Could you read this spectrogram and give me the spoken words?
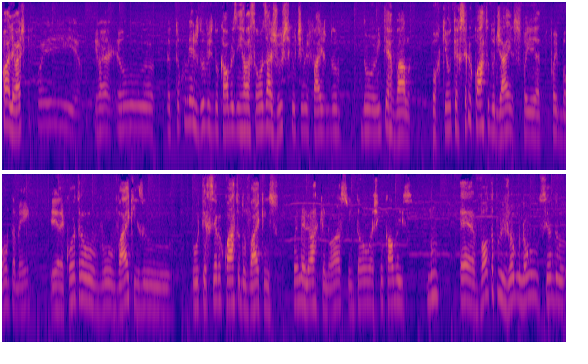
Olha, eu acho que foi. Eu, eu, eu tô com minhas dúvidas do Cowboys em relação aos ajustes que o time faz do, do intervalo. Porque o terceiro quarto do Giants foi, foi bom também. É, contra o, o Vikings, o, o terceiro quarto do Vikings foi melhor que o nosso. Então acho que o Cowboys não, é, volta pro jogo não sendo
